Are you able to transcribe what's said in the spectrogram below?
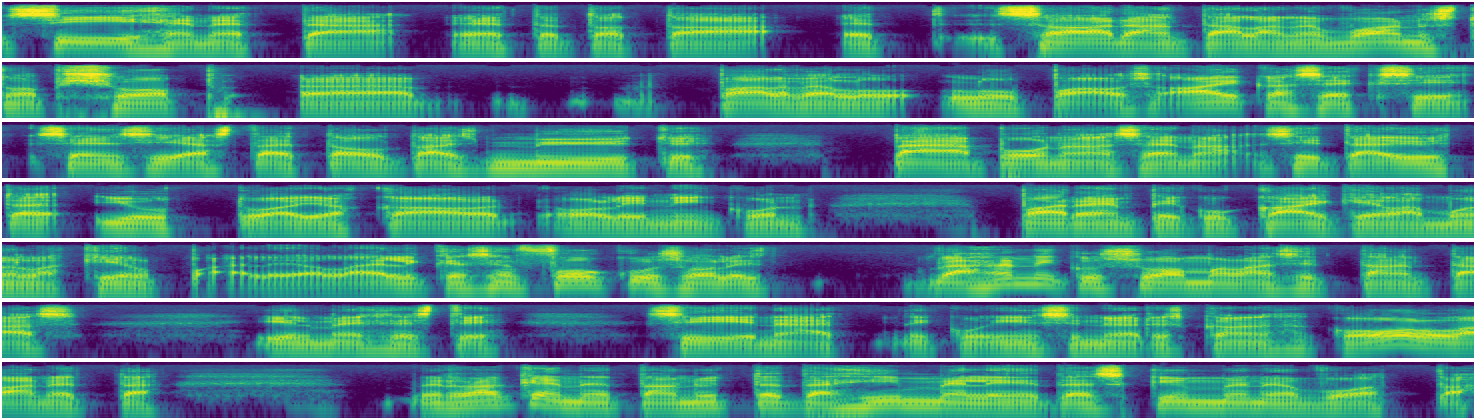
siihen, että, että, tota, että saadaan tällainen one-stop shop palvelulupaus aikaiseksi sen sijasta, että oltaisiin myyty pääpunaisena sitä yhtä juttua, joka oli niin kuin parempi kuin kaikilla muilla kilpailijoilla. Eli se fokus oli vähän niin kuin suomalaisittain taas ilmeisesti siinä, että niin kuin insinööriskansa kun ollaan, että me rakennetaan nyt tätä himmeliä tässä kymmenen vuotta,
